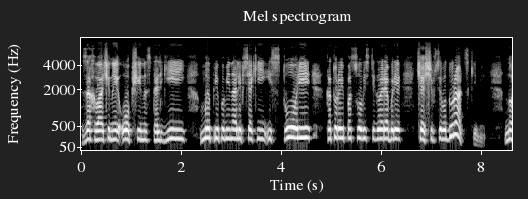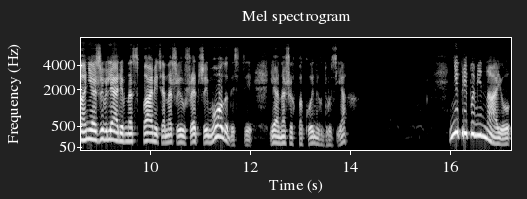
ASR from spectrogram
Захваченные общей ностальгией, мы припоминали всякие истории, которые, по совести говоря, были чаще всего дурацкими, но они оживляли в нас память о нашей ушедшей молодости и о наших покойных друзьях. Не припоминаю,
